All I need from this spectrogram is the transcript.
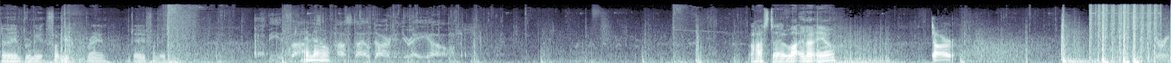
Very funny, funny, Brian. Very funny. Be advised. I know. Hostile dart in your AO. A hostile what in our AO? Dart. Securing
